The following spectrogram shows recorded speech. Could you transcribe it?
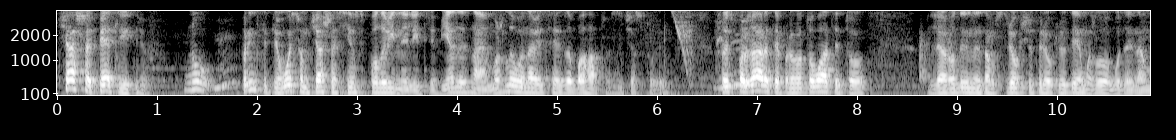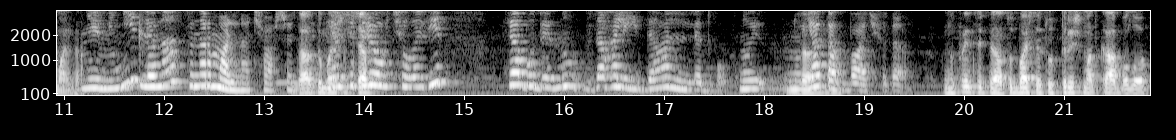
чаша 5 літрів. Ну, в принципі, ось вам чаша 7,5 літрів. Я не знаю, можливо, навіть це і забагато зачастую. Щось пожарити, приготувати, то для родини там з 3-4 людей, можливо, буде і нормально. Ні, мені для нас це нормальна чаша. Да, для що ця- чотирьох чоловік ця буде ну, взагалі ідеальна для двох. Ну, ну Да. я так бачу, да. Ну, в принципі, а тут бачите, тут три шматка було.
